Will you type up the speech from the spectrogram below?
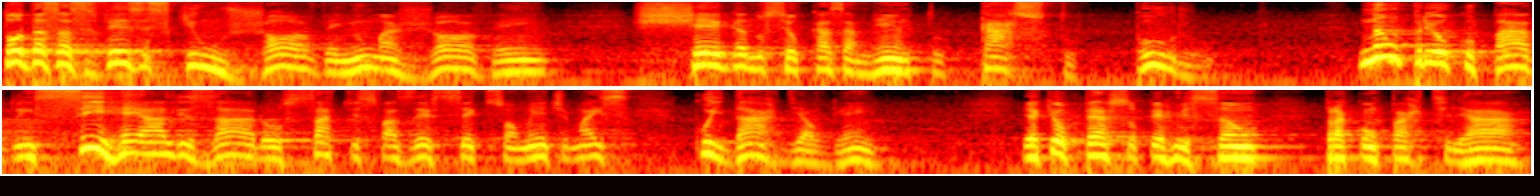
Todas as vezes que um jovem, uma jovem, chega no seu casamento casto, puro, não preocupado em se realizar ou satisfazer sexualmente, mas cuidar de alguém. E aqui eu peço permissão para compartilhar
